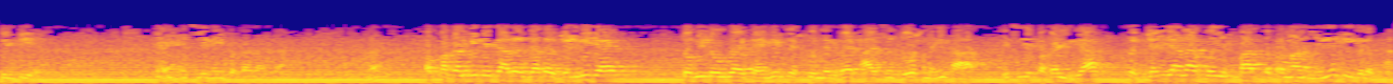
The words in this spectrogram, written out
गिरती है। इसलिए नहीं चाहता हाँ? और पकड़ भी ले, ज़्यादा से ज़्यादा जल भी जाए तो भी लोग कहेंगे कि इसको निर्भय था इसमें दोष नहीं था, इसलिए पकड़ लिया। तो जल जाना कोई इस बात का प्रमाण नहीं है कि गलत था।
